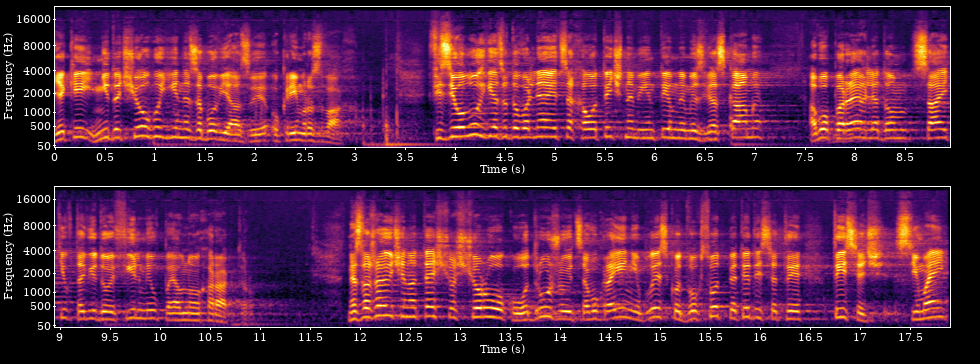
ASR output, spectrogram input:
який ні до чого її не зобов'язує, окрім розваг. Фізіологія задовольняється хаотичними інтимними зв'язками або переглядом сайтів та відеофільмів певного характеру. Незважаючи на те, що щороку одружуються в Україні близько 250 тисяч сімей,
